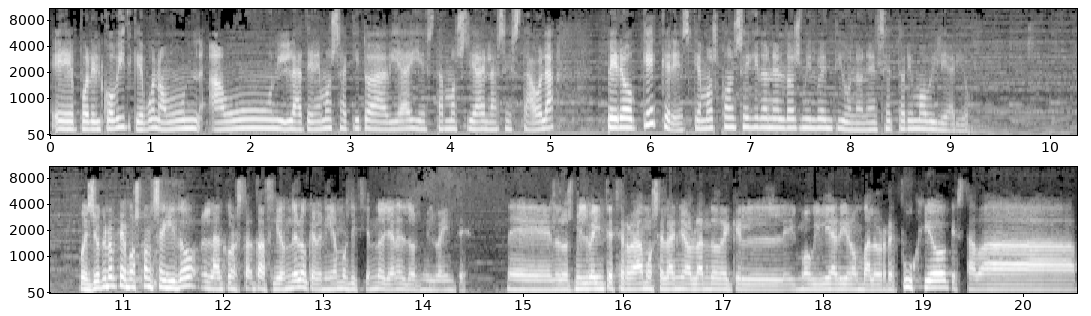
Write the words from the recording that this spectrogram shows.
eh, por el COVID, que bueno, aún, aún la tenemos aquí todavía y estamos ya en la sexta ola. Pero, ¿qué crees que hemos conseguido en el 2021 en el sector inmobiliario? Pues yo creo que hemos conseguido la constatación de lo que veníamos diciendo ya en el 2020 en el 2020 cerrábamos el año hablando de que el inmobiliario era un valor refugio, que estaba,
